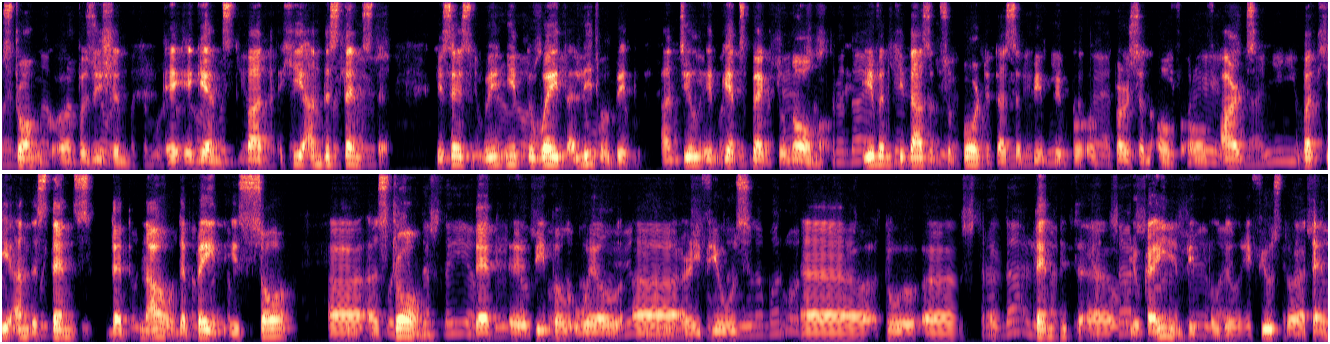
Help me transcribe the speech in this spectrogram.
strong position against, but he understands that. He says we need to wait a little bit until it gets back to normal. Even he doesn't support it as a people, person of, of arts, but he understands that now the pain is so uh, strong that uh, people will uh, refuse to attend, Ukrainian people will refuse to attend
